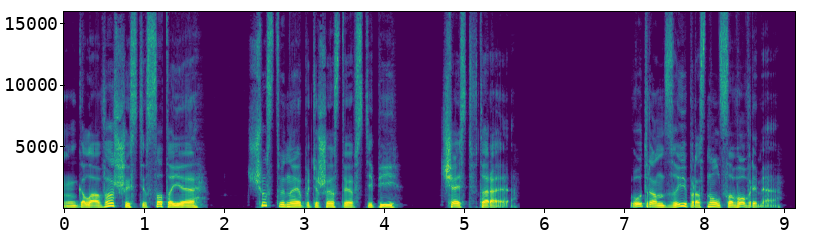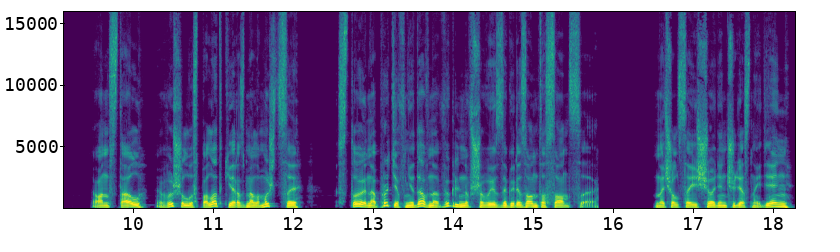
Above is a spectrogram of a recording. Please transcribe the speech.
Глава 600. -я. Чувственное путешествие в степи. Часть вторая. Утром Цзуи проснулся вовремя. Он встал, вышел из палатки и размял мышцы, стоя напротив недавно выглянувшего из-за горизонта солнца. Начался еще один чудесный день.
